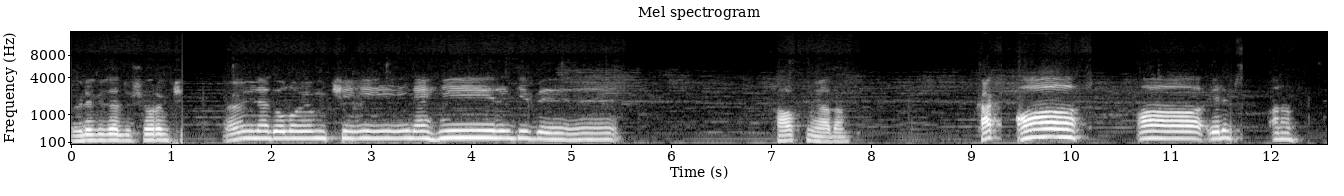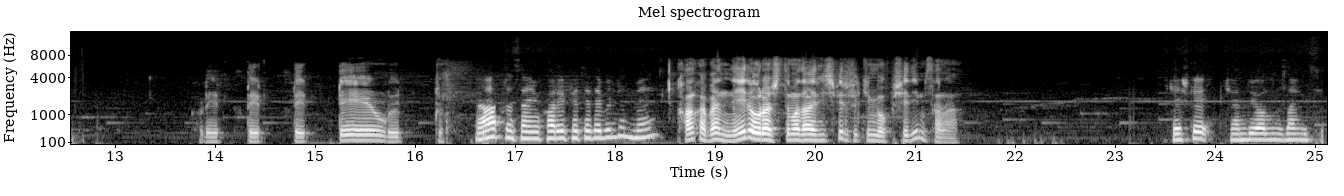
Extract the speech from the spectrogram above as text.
Öyle güzel düşüyorum ki. Öyle doluyum ki nehir gibi. Kalkmıyor adam. Kalk. Aa! Aa elim anam. Ne yaptın sen yukarıyı fethedebildin mi? Kanka ben neyle uğraştığıma dair hiçbir fikrim yok. Bir şey diyeyim mi sana? Keşke kendi yolumuzdan gitsin.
